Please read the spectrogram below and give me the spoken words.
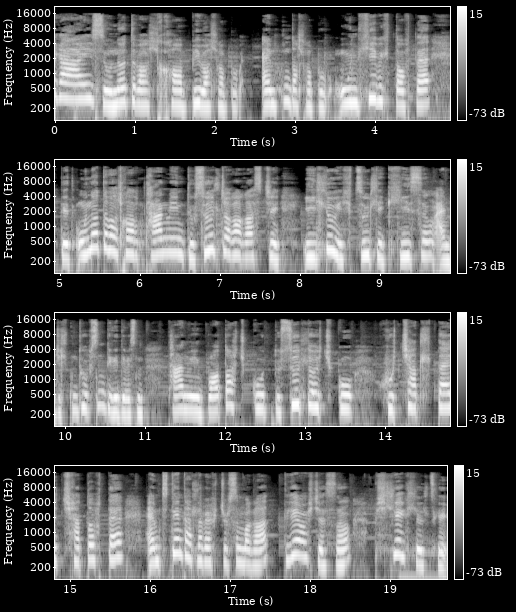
Hi guys, өнөөдөр болохоо би болохоо бүр амтанд болохоо бүр үнхээр их дуртай. Тэгэд өнөөдөр болохоо та нарын төсөөлж байгаагаас чи илүү их зүйлийг хийсэн, амжилтанд хүрсэн. Тэгээд дэвээс нь та нарын бодоочгүй, төсөөлөөчгүй хүч чадалтай, чадвартай амьтдын талаар авчирсан байгаа. Тэгээ уучсан. Бичлэгээ эхлүүлцгээе.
